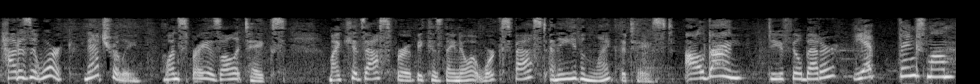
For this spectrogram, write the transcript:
How does it work? Naturally. One spray is all it takes. My kids ask for it because they know it works fast and they even like the taste. All done. Do you feel better? Yep. Thanks, Mom.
